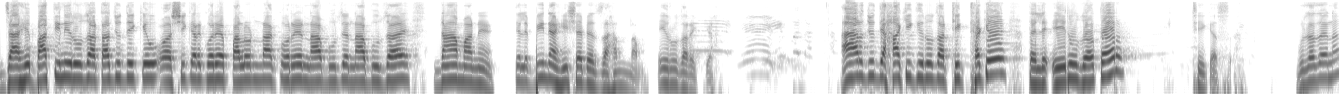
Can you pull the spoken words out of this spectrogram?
জাহি, বাতিনি রোজাটা যদি কেউ অস্বীকার করে, পালন না করে, না বুঝে, না বুঝায়, না মানে তাহলে বিনা হিসাবে জাহান্নাম এই রোজার একটা আর যদি হাকিকি রোজা ঠিক থাকে, তাহলে এই রোজা তার ঠিক আছে। বোঝা যায় না?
